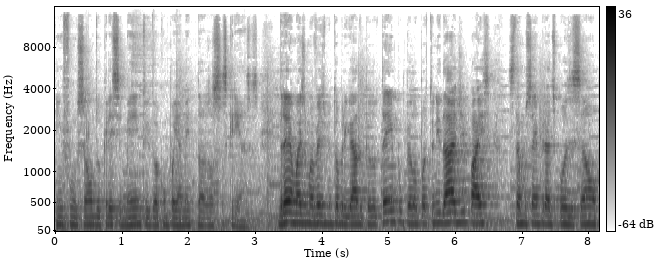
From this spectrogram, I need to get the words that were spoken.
em função do crescimento e do acompanhamento das nossas crianças. Andréa, mais uma vez, muito obrigado pelo tempo, pela oportunidade. Pais, estamos sempre à disposição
